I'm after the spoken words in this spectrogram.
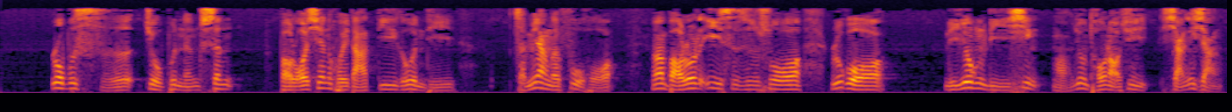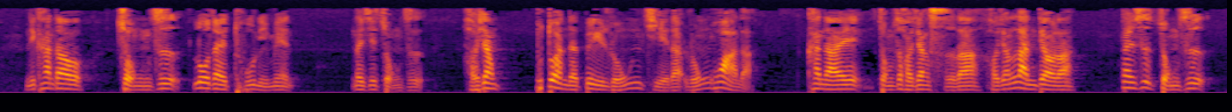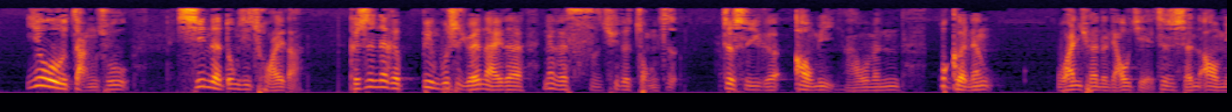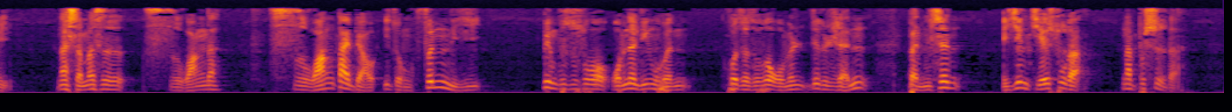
若不死，就不能生。”保罗先回答第一个问题：怎么样的复活？那么保罗的意思是说，如果你用理性啊，用头脑去想一想，你看到种子落在土里面，那些种子好像。不断的被溶解的、融化了，看来种子好像死了，好像烂掉了。但是种子又长出新的东西出来的，可是那个并不是原来的那个死去的种子，这是一个奥秘啊！我们不可能完全的了解，这是神的奥秘。那什么是死亡呢？死亡代表一种分离，并不是说我们的灵魂，或者是说我们这个人本身。已经结束了，那不是的，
